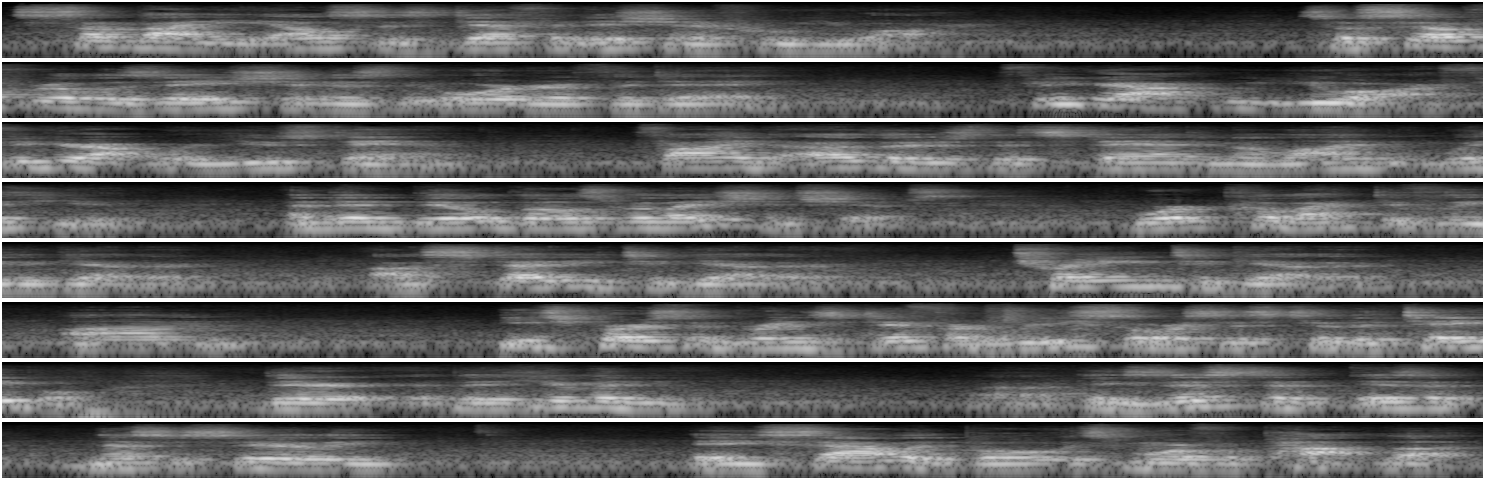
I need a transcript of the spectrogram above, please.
somebody else's definition of who you are. So self realization is the order of the day. Figure out who you are, figure out where you stand, find others that stand in alignment with you, and then build those relationships. Work collectively together, uh, study together, train together. Um, each person brings different resources to the table. The human uh, existence isn't necessarily a salad bowl, it's more of a potluck.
